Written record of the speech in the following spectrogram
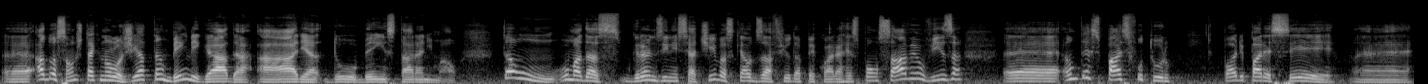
é, adoção de tecnologia também ligada à área do bem-estar animal. Então, uma das grandes iniciativas, que é o desafio da pecuária responsável, visa é, antecipar esse futuro. Pode parecer é,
